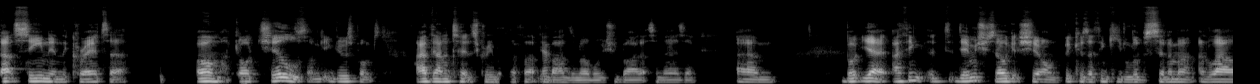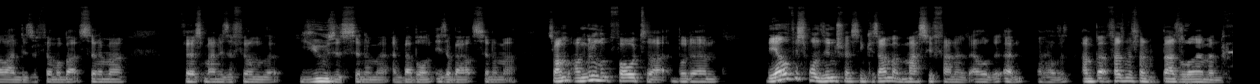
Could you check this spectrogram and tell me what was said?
That scene in the crater, oh my god, chills! I'm getting goosebumps. I have the annotated screen for that Yeah. from Barnes and Noble. You should buy. That's amazing. Um, but yeah, I think uh, Damien Chazelle gets shit on because I think he loves cinema, and La La Land is a film about cinema. First Man is a film that uses cinema, and Babylon is about cinema. So I'm, I'm going to look forward to that. But um, the Elvis one's interesting because I'm a massive fan of Elvis. Um, Elvis. I'm a massive fan of Baz Luhrmann.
